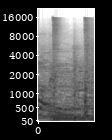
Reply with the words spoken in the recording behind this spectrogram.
That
